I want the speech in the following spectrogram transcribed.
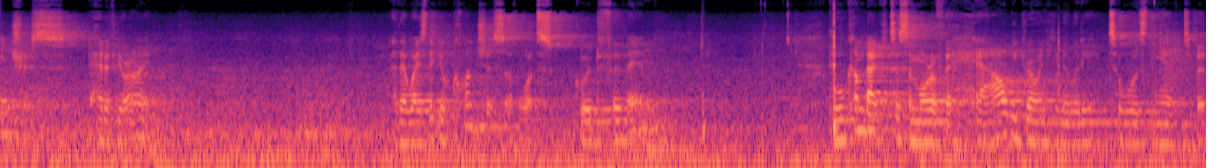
interests ahead of your own? Are there ways that you're conscious of what's good for them? We'll come back to some more of the how we grow in humility towards the end. But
